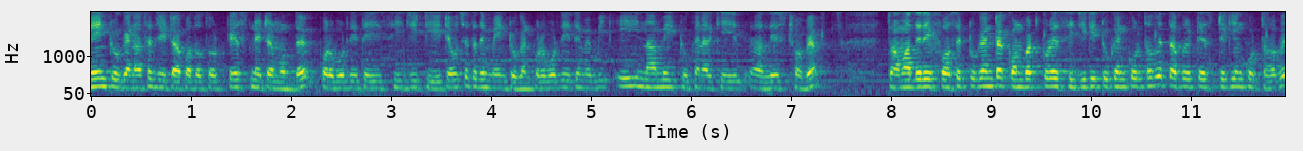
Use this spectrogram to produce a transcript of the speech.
মেইন টোকেন আছে, যেটা আপাতত টেস্ট নেটের মধ্যে, পরবর্তীতে এই সিজিটি এটা হচ্ছে তাদের মেইন টোকেন পরবর্তীতে মেবি এই নামেই টোকেন আর কি লিস্ট হবে। তো আমাদের এই ফসেট টোকেনটা কনভার্ট করে সিজিটি টোকেন করতে হবে, তারপরে টেস্ট টেকিং করতে হবে।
